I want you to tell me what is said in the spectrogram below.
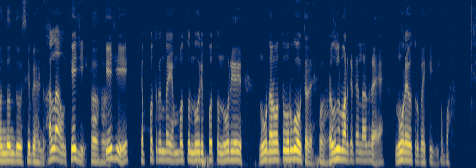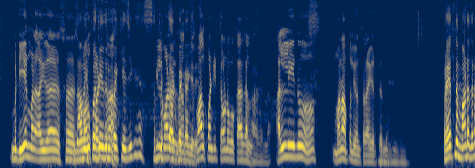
ಒಂದೊಂದು ಸೀಬೆಹಣ್ಣು ಅಲ್ಲ ಕೆ ಜಿ. ಕೆ ಜಿ ಎಪ್ಪತ್ತರಿಂದ ಎಂಬತ್ತು ನೂರಿಪ್ಪತ್ತು ನೂರಿ ನೂರ ನಲ್ವತ್ತುವರೆಗೂ ಹೋಗ್ತದೆ ರಜುಲ್ ಮಾರ್ಕೆಟಲ್ಲಾದರೆ ನೂರೈವತ್ತು ರೂಪಾಯಿ ಕೆ ಜಿ. ಬಟ್ ಏನು ಮಾಡ ಈಗ ರೂಪಾಯಿ ಇಲ್ಲಿ ಆಗಬೇಕಾಗಿದೆ. ಸ್ಮಾಲ್ ಕ್ವಾಂಟಿಟಿ ತೊಗೊಂಡೋಗೋಕ್ಕಾಗಲ್ಲ ಆಗಲ್ಲ. ಅಲ್ಲಿನೂ ಮನಾಪಲಿ ಒಂಥರ ಆಗಿರ್ತದೆ. ಪ್ರಯತ್ನ ಮಾಡಿದ್ರ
